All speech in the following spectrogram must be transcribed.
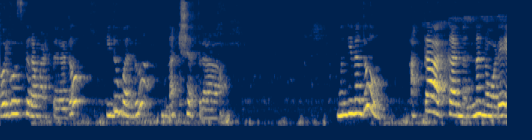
ಅವ್ರಿಗೋಸ್ಕರ ಮಾಡ್ತಾ ಇರೋದು ಇದು ಬಂದು ನಕ್ಷತ್ರ. ಮುಂದಿನದು, ಅಕ್ಕ ಅಕ್ಕ, ನನ್ನ ನೋಡೆ,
